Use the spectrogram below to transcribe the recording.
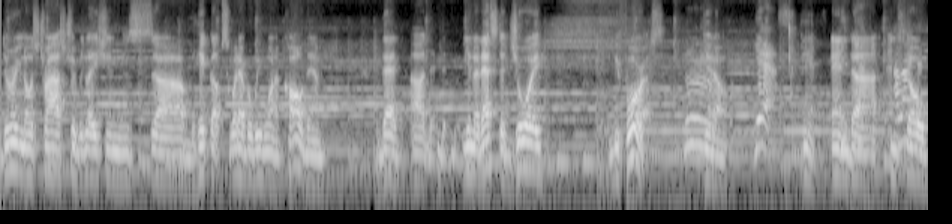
during those trials, tribulations, uh, hiccups, whatever we want to call them, that, uh, you know, that's the joy before us, Mm, you know. Yes. And, and, uh, and like so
